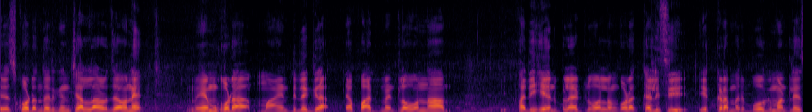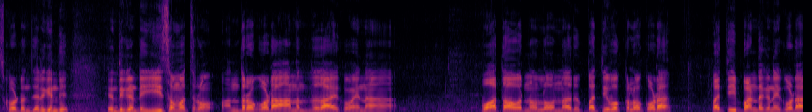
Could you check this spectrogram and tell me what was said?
వేసుకోవడం జరిగింది తెల్లారుజామునే మేము కూడా మా ఇంటి దగ్గర అపార్ట్మెంట్లో ఉన్న పదిహేను ప్లాట్ల వాళ్ళం కూడా కలిసి ఇక్కడ మరి భోగి మంటలు వేసుకోవడం జరిగింది. ఎందుకంటే ఈ సంవత్సరం అందరూ కూడా ఆనందదాయకమైన వాతావరణంలో ఉన్నారు. ప్రతి ఒక్కరు కూడా ప్రతి పండుగని కూడా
